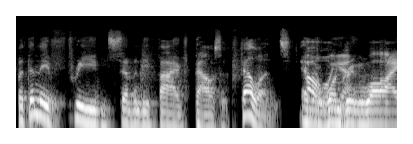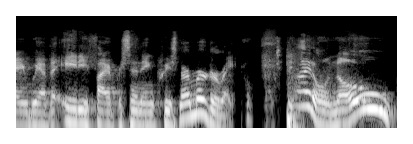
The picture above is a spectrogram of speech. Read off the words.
but then they've freed seventy five thousand felons, and Oh, they're wondering yeah. why we have an eighty five percent increase in our murder rate. I don't know.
